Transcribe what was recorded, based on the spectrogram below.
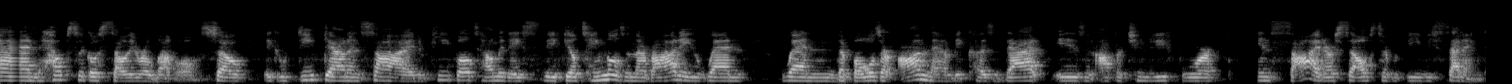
and helps to go cellular level. So they go deep down inside, and people tell me they they feel tingles in their body when when the bowls are on them because that is an opportunity for inside ourselves to be resetting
